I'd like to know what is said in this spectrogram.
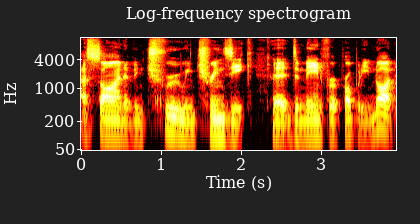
a sign of in true intrinsic uh, demand for a property, not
